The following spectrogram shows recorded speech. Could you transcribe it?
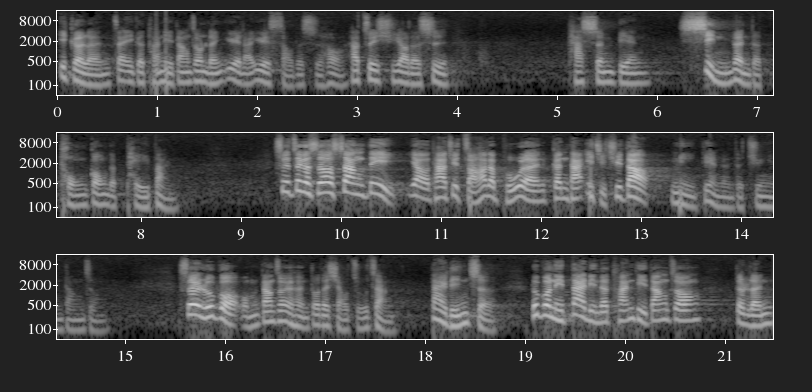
一个人在一个团体当中，人越来越少的时候，他最需要的是。他身边信任的同工的陪伴，所以这个时候，上帝要他去找他的仆人，跟他一起去到米甸人的军营当中。所以，如果我们当中有很多的小组长、带领者，如果你带领的团体当中的人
